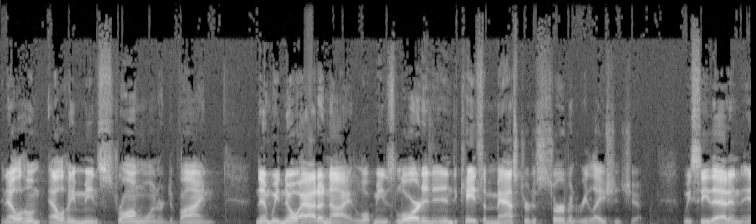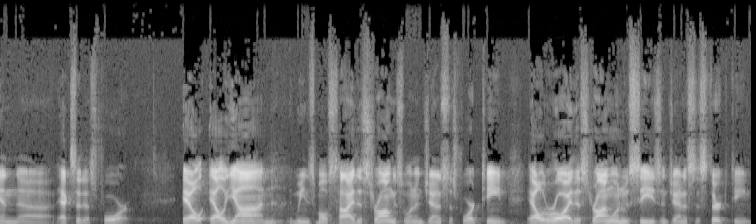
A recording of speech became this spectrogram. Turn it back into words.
And Elohim, Elohim means strong one or divine. Then we know Adonai means Lord, and it indicates a master to servant relationship. We see that in, in uh, Exodus 4. El Elyon means Most High, the strongest one in Genesis 14. El Roi, the strong one who sees in Genesis 13.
